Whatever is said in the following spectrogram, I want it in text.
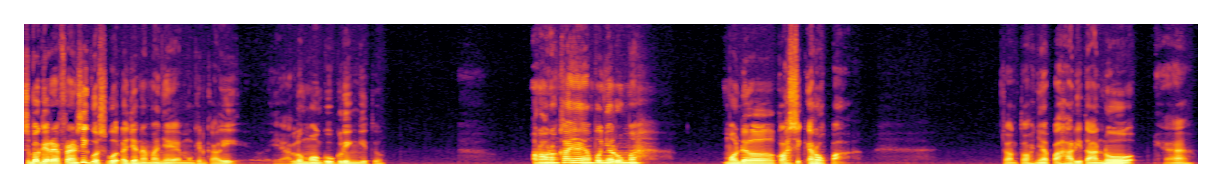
Sebagai referensi gue sebut aja namanya ya, mungkin kali ya lu mau googling gitu orang-orang kaya yang punya rumah model klasik Eropa. Contohnya Pak Haritanu ya.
